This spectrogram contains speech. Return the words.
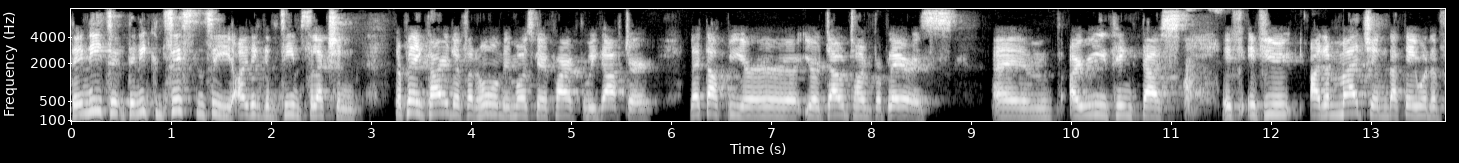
they need to, they need consistency. I think in team selection, they're playing Cardiff at home in Musgrave Park the week after. Let that be your your downtime for players. Um, I really think that if if you, I'd imagine that they would have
